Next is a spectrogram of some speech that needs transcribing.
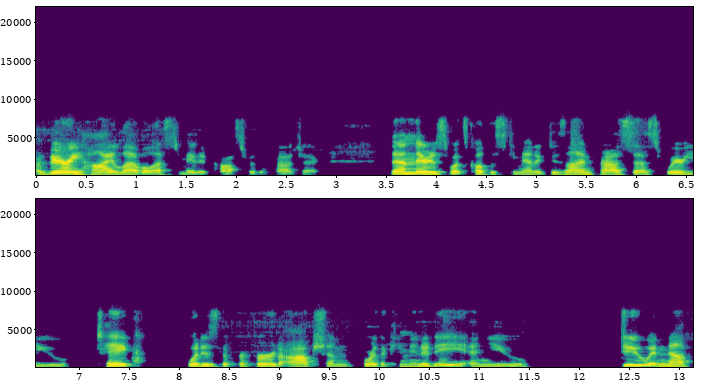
a very high level estimated cost for the project. Then there's what's called the schematic design process where you take what is the preferred option for the community and you do enough,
